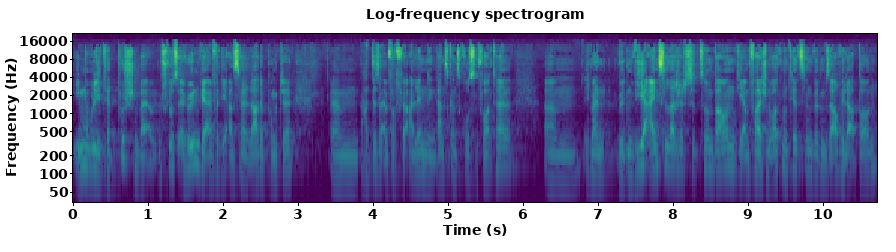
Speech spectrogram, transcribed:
E-Mobilität pushen, weil am Schluss erhöhen wir einfach die Anzahl der Ladepunkte, ähm, hat das einfach für alle einen ganz, ganz großen Vorteil. Ähm, ich meine, würden wir Einzelladestationen bauen, die am falschen Ort montiert sind, würden wir sie auch wieder abbauen.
